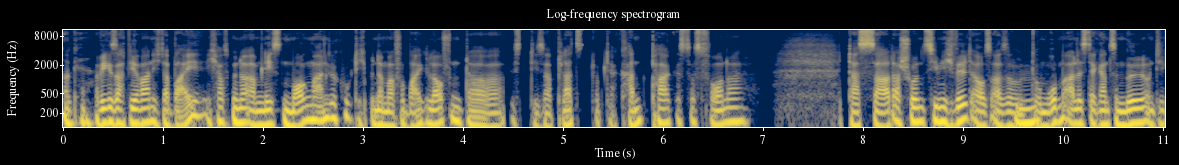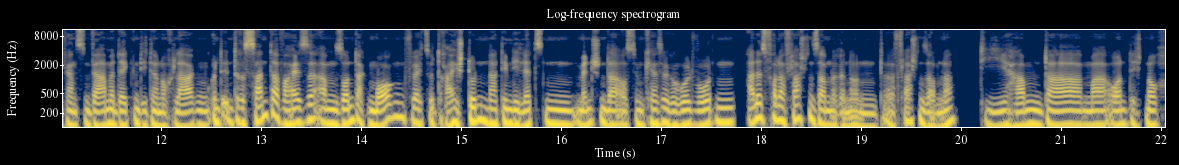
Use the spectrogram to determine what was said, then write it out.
Okay. Aber wie gesagt, wir waren nicht dabei. Ich habe es mir nur am nächsten Morgen mal angeguckt. Ich bin da mal vorbeigelaufen. Da ist dieser Platz, ich glaube, der Kantpark ist das vorne das sah da schon ziemlich wild aus. Also mhm. drumherum alles, der ganze Müll und die ganzen Wärmedecken, die da noch lagen. Und interessanterweise am Sonntagmorgen, vielleicht so drei Stunden, nachdem die letzten Menschen da aus dem Kessel geholt wurden, alles voller Flaschensammlerinnen und äh, Flaschensammler. Die haben da mal ordentlich noch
